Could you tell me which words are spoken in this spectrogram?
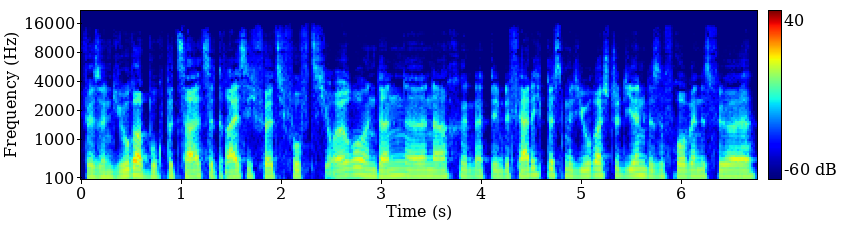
Für so ein Jurabuch bezahlst du 30, 40, 50 Euro und dann, äh, nach, nachdem du fertig bist mit Jura studieren, bist du froh, wenn du es für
